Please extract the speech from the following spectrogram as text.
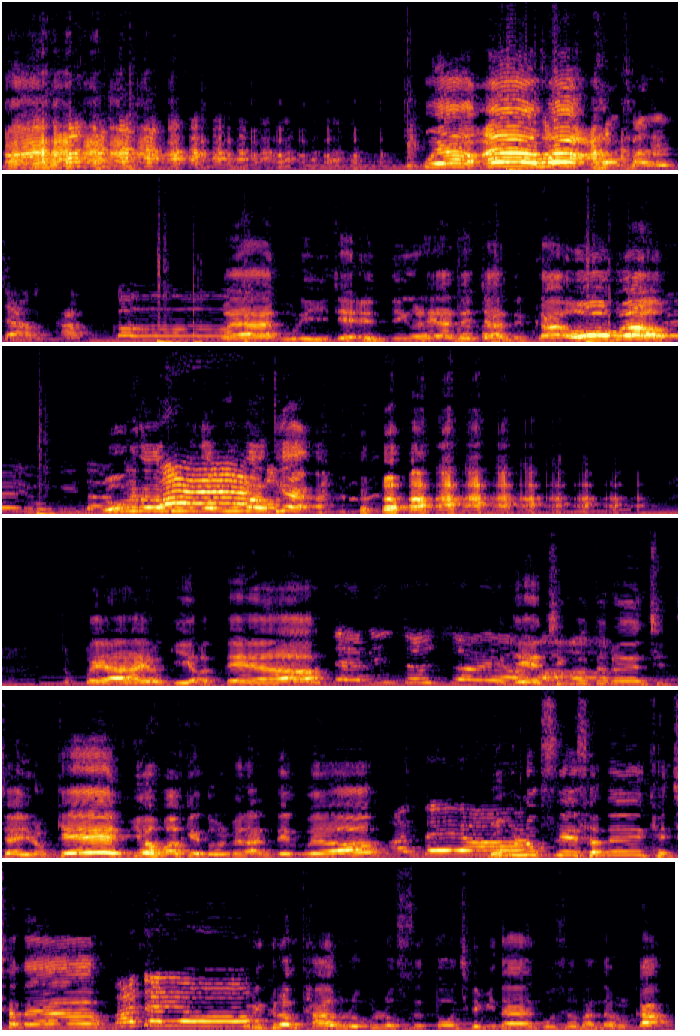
아! 쪼꼬야! 아, 뭐야! 오빠는 참 가까. 뭐야, 우리 이제 엔딩을 해야 되지 않을까? 어, 뭐야! 네, 여기다. 여기다가 누르면 누르면 어떡해! 쪼꼬야, 여기 어때요? 재 어, 친구들은 진짜 이렇게 위험하게 놀면 안 되고요. 어. 안 돼요. 로블록스에서는 괜찮아요. 맞아요. 우리 그럼 다음 로블록스 또 재미난 곳에서 만나볼까?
